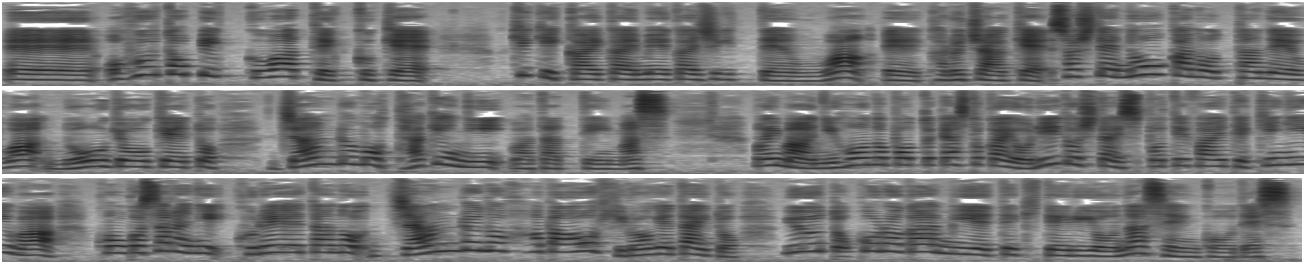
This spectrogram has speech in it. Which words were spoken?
えー、オフトピックはテック系、危機開会明快式典は、えー、カルチャー系、そして農家の種は農業系と、ジャンルも多岐にわたっています。まあ、今、日本のポッドキャスト界をリードしたい Spotify 的には、今後さらにクリエイターのジャンルの幅を広げたいというところが見えてきているような選考です。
